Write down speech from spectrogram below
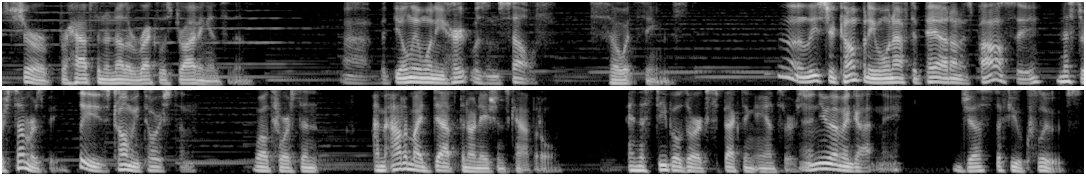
Sure, perhaps in another reckless driving incident. But the only one he hurt was himself. So it seems. Well, at least your company won't have to pay out on his policy. Mr. Somersby. Please call me Torsten. Well, Torsten, I'm out of my depth in our nation's capital, and the Steeples are expecting answers. And you haven't got any. Just a few clues.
